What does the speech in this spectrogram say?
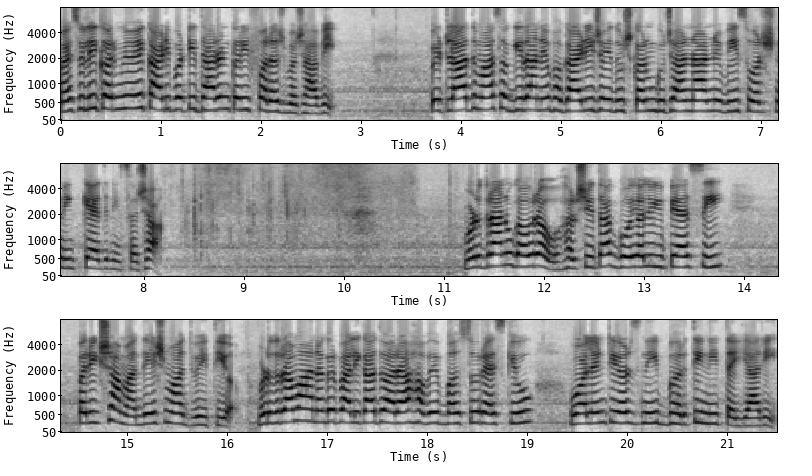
મહેસૂલી કર્મીઓએ કાળી પટ્ટી ધારણ કરી ફરજ બજાવી. પેટલાદમાં સગીરાને ભગાડી જઈ દુષ્કર્મ ગુજારનારને વીસ વર્ષની કેદની સજા. વડોદરાનું ગૌરવ, હર્ષિતા ગોયલ યુપીએસસી પરીક્ષામાં દેશમાં દ્વિતીય. વડોદરા મહાનગરપાલિકા દ્વારા હવે બસો રેસ્ક્યુ વોલેન્ટિયર્સની ભરતીની તૈયારી.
